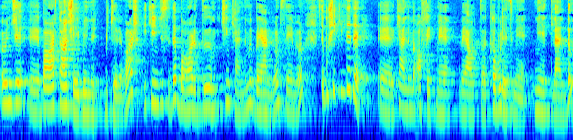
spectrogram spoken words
Önce e, bağırtan şey beni bir kere var. İkincisi de bağırdığım için kendimi beğenmiyorum, sevmiyorum. İşte bu şekilde de e, kendimi affetmeye veyahut da kabul etmeye niyetlendim.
